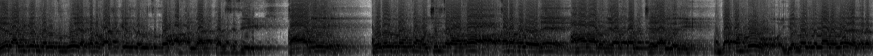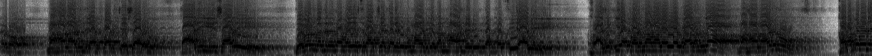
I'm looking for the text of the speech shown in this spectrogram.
ఏ రాజకీయం జరుగుతుందో ఎక్కడ రాజకీయం జరుగుతుందో అర్థం కాని పరిస్థితి. కానీ కూడలి ప్రభుత్వం వచ్చిన తర్వాత కడపలోనే మహానాడుని ఏర్పాటు చేయాలి అని గతంలో ఎన్నో జిల్లాలలో ఎక్కడెక్కడో మహానాడుని ఏర్పాటు చేశారు. కానీ ఈసారి దివంగత నేత వైఎస్ రాజశేఖర రెడ్డి కుమారుడు జగన్మోహన్ రెడ్డిని దెబ్బ తీయాలి రాజకీయ పరిణామాలలో భాగంగా మహానాడును కడపలోనే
